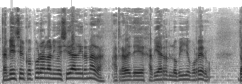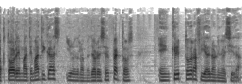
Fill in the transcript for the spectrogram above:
También se incorpora a la Universidad de Granada a través de Javier Lobillo Borrero, doctor en matemáticas y uno de los mayores expertos en criptografía de la universidad.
